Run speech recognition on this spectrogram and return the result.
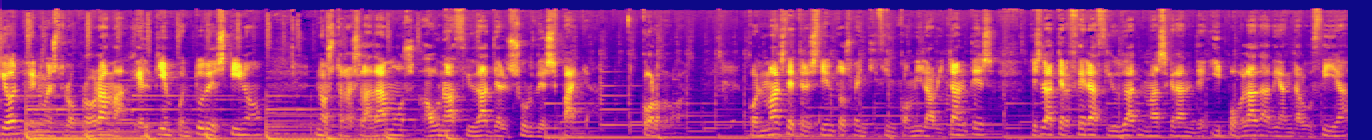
Ocasión, en nuestro programa El tiempo en tu destino, nos trasladamos a una ciudad del sur de España, Córdoba. Con más de 325.000 habitantes, es la tercera ciudad más grande y poblada de Andalucía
